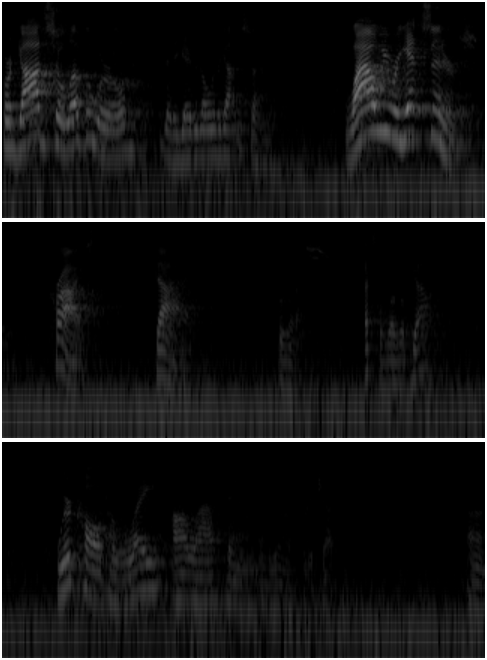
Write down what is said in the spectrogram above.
For God so loved the world that he gave his only begotten Son. While we were yet sinners, Christ died for us. That's the love of God. We're called to lay our lives down in love for each other. Um,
